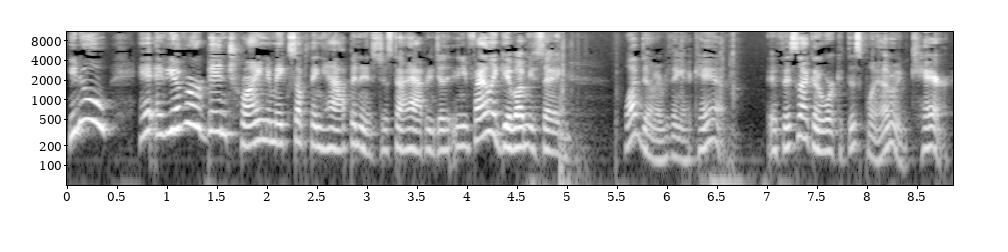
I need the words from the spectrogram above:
You know, have you ever been trying to make something happen and it's just not happening? And you finally give up you say, well, I've done everything I can. If it's not going to work at this point, I don't even care.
